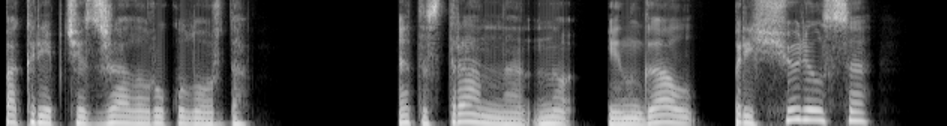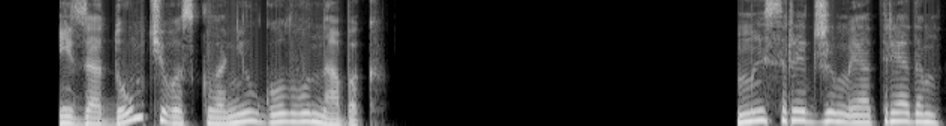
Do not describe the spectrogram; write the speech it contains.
покрепче сжала руку лорда. Это странно, но Ингал прищурился и задумчиво склонил голову на бок. Мы с Реджем и отрядом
